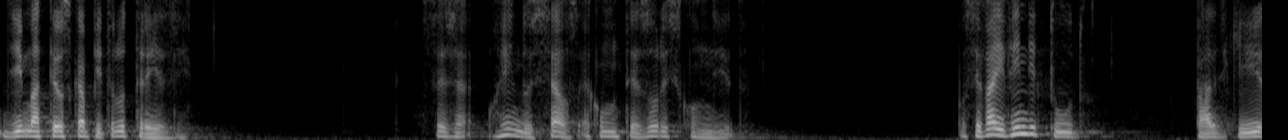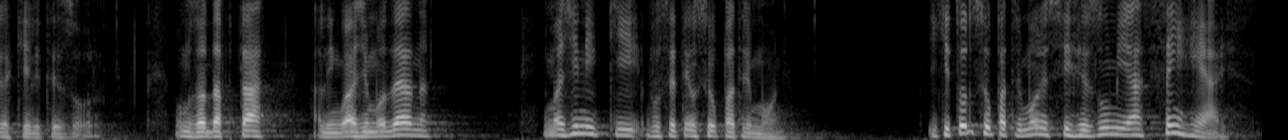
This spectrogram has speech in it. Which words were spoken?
de Mateus capítulo 13. Ou seja, o reino dos céus é como um tesouro escondido. Você vai e vende tudo para adquirir aquele tesouro. Vamos adaptar a linguagem moderna? Imagine que você tem o seu patrimônio e que todo o seu patrimônio se resume a 100 reais.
